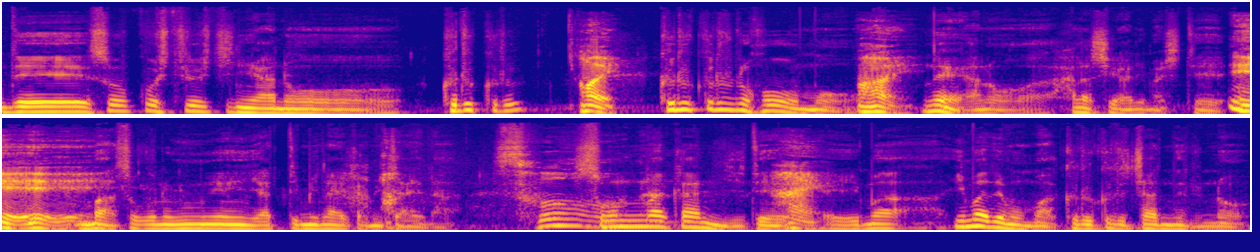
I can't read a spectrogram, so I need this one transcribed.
え、でそうこうしてるうちにあのくるくるはい、くるくるの方もね、はい、あの話がありまして、ええまあ、そこの運営やってみないかみたいなそそんな感じで、はい、今今でも、まあ、くるくるチャンネルの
